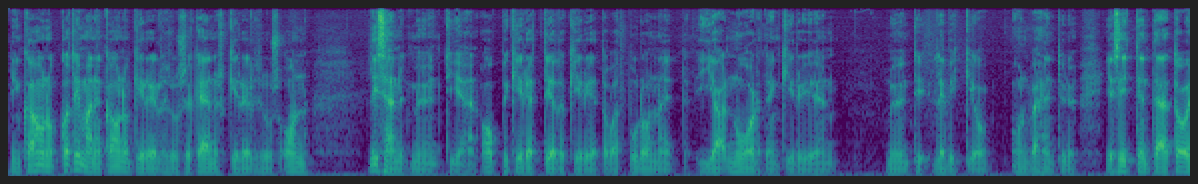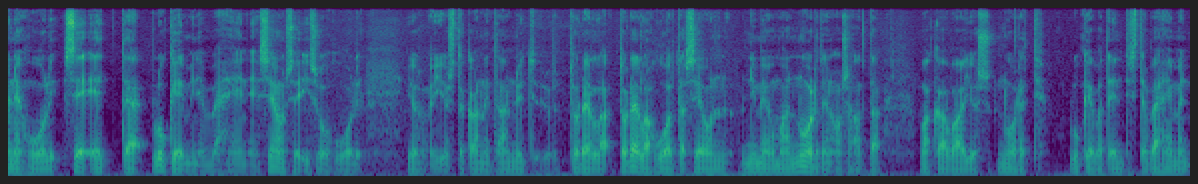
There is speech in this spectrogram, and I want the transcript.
niin kauno, kotimainen kaunokirjallisuus ja käännöskirjallisuus on lisännyt myyntiään. Oppikirjat, tietokirjat ovat pudonneet ja nuorten kirjojen myynti, levikki on, on vähentynyt. Ja sitten tämä toinen huoli, se, että lukeminen vähenee. Se on se iso huoli, josta kannetaan nyt todella, todella huolta. Se on nimenomaan nuorten osalta vakavaa, jos nuoret lukevat entistä vähemmän.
